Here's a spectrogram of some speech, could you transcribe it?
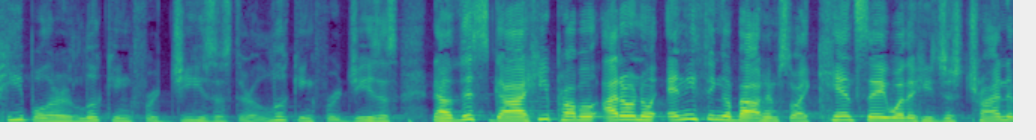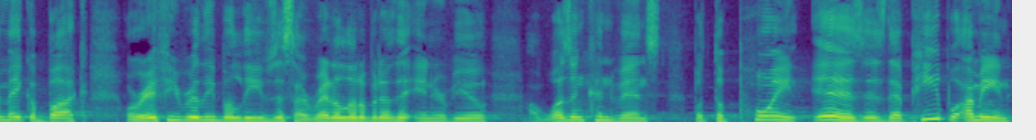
People are looking for Jesus. They're looking for Jesus. Now, this guy, he probably, I don't know anything about him, so I can't say whether he's just trying to make a buck or if he really believes this. I read a little bit of the interview. I wasn't convinced. But the point is, is that people, I mean,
